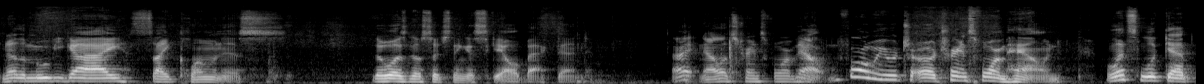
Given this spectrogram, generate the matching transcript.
another movie guy, Cyclonus. There was no such thing as scale back then. All right, now let's transform. Now, before we uh, transform Hound, let's look at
